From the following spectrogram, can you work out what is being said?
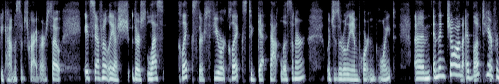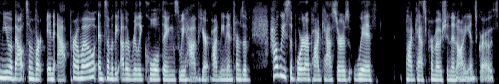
become a subscriber. So it's definitely a sh- there's less clicks. There's fewer clicks to get that listener, which is a really important point. Um, and then, John, I'd love to hear from you about some of our in app promo and some of the other really cool things we have here at Podbean in terms of how we support our podcasters with podcast promotion and audience growth.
